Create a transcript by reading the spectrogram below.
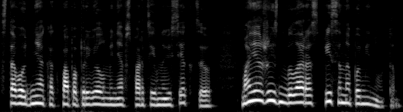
С того дня, как папа привел меня в спортивную секцию, моя жизнь была расписана по минутам.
